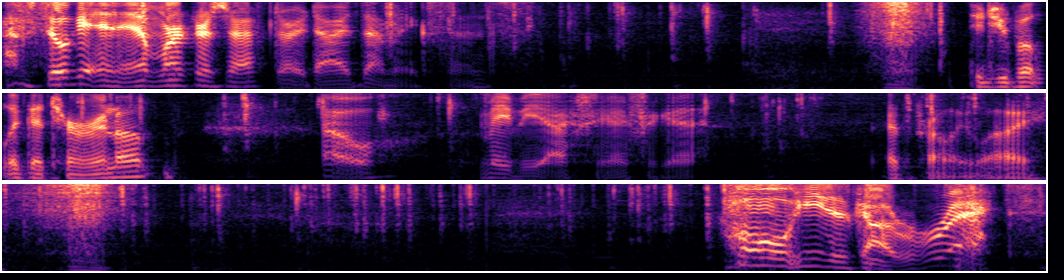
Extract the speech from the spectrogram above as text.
I'm still getting hit markers after I died. That makes sense. Did you put like a turret up? Oh, maybe actually, I forget. That's probably why. Oh, he just got wrecked.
